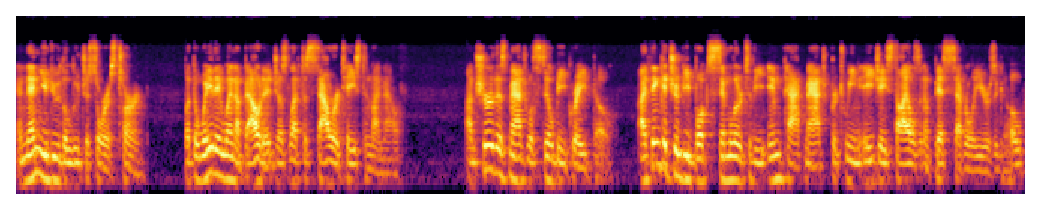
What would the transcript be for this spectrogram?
And then you do the Luchasaurus turn. But the way they went about it just left a sour taste in my mouth. I'm sure this match will still be great though. I think it should be booked similar to the Impact match between AJ Styles and Abyss several years ago,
